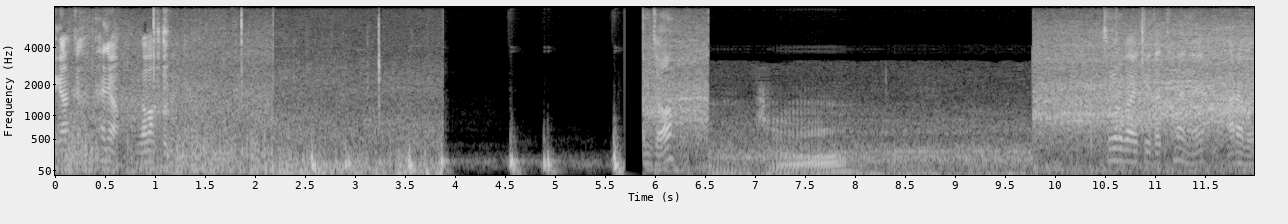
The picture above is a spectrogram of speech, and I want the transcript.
제가 아까 다녀 와봤거든요. 먼저 투모로우바이크 더 트면을 알아볼.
